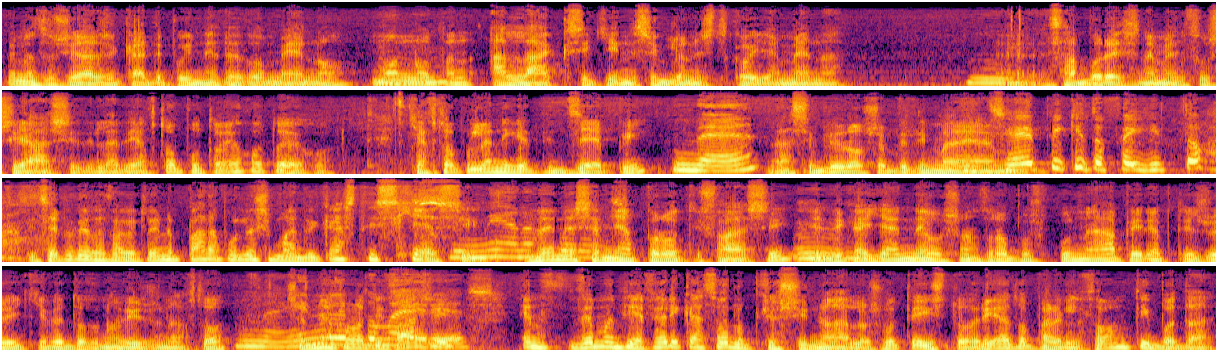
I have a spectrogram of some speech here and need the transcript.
Δεν με ενθουσιάζει κάτι που είναι δεδομένο, μόνο όταν αλλάξει και είναι συγκλονιστικό για μένα. Ε, θα μπορέσει να με ενθουσιάσει. Δηλαδή αυτό που το έχω, το έχω. Και αυτό που λένε για την τσέπη, Ναι. να συμπληρώσω επειδή Η με. τσέπη και το φαγητό. Η τσέπη και το φαγητό είναι πάρα πολύ σημαντικά στη σχέση. Σημεία Δεν είναι αναφοράς. σε μια πρώτη φάση, Μμμ. ειδικά για νέους ανθρώπους που είναι άπειροι από τη ζωή και δεν το γνωρίζουν αυτό. Ναι, σε είναι μια πρώτη φάση λεπτομέρειες. εν- δεν με ενδιαφέρει καθόλου ποιος είναι ο άλλος. Ούτε η ιστορία, το παρελθόν, τίποτα.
